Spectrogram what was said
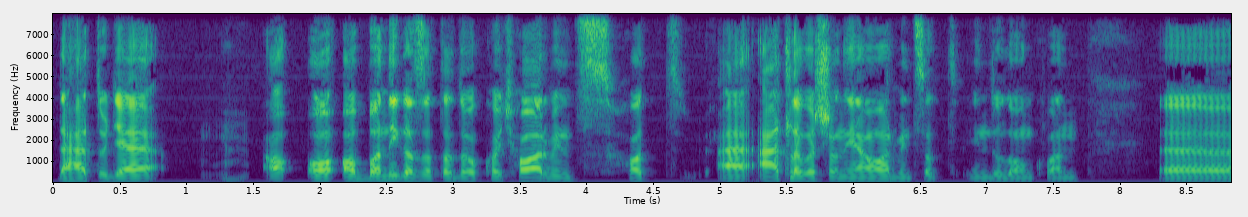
de hát ugye a, a, abban igazat adok, hogy 36, átlagosan ilyen 36 indulónk van ö,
